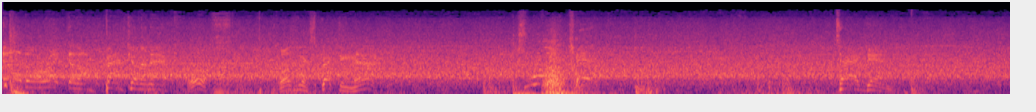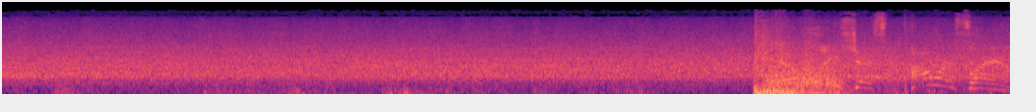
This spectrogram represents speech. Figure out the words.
Elbow right to the back of the neck. Oh, wasn't expecting that. Drop kick. Tagged in. Hellacious power slam.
